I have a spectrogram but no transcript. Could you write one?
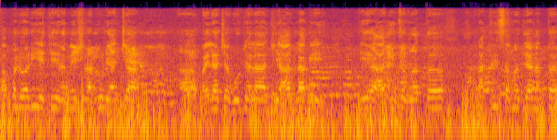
पापलवाडी येथे रमेश राठोड यांच्या बैलाच्या गोट्याला जी आग लागली हे आधीचं वृत्त रात्री समजल्यानंतर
